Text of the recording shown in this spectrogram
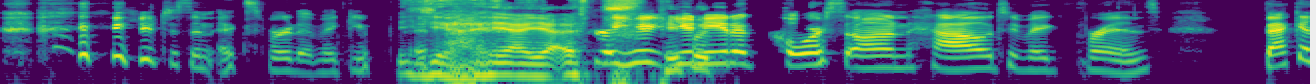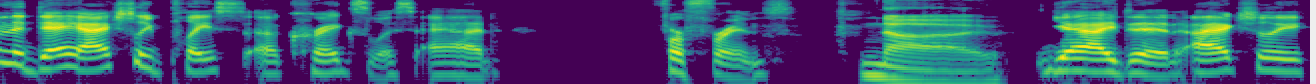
You're just an expert at making friends. Yeah, yeah, yeah. So you you need a course on how to make friends. Back in the day, I actually placed a Craigslist ad for friends. No. Yeah, I did. I actually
